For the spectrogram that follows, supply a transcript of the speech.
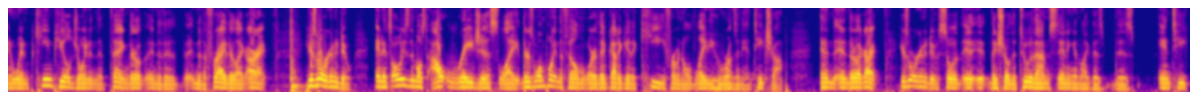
And when Key and Peele join in the thing, they're into the into the fray. They're like, "All right, here's what we're gonna do." And it's always the most outrageous. Like, there's one point in the film where they've got to get a key from an old lady who runs an antique shop, and and they're like, "All right, here's what we're gonna do." So it, it, they show the two of them standing in like this this antique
